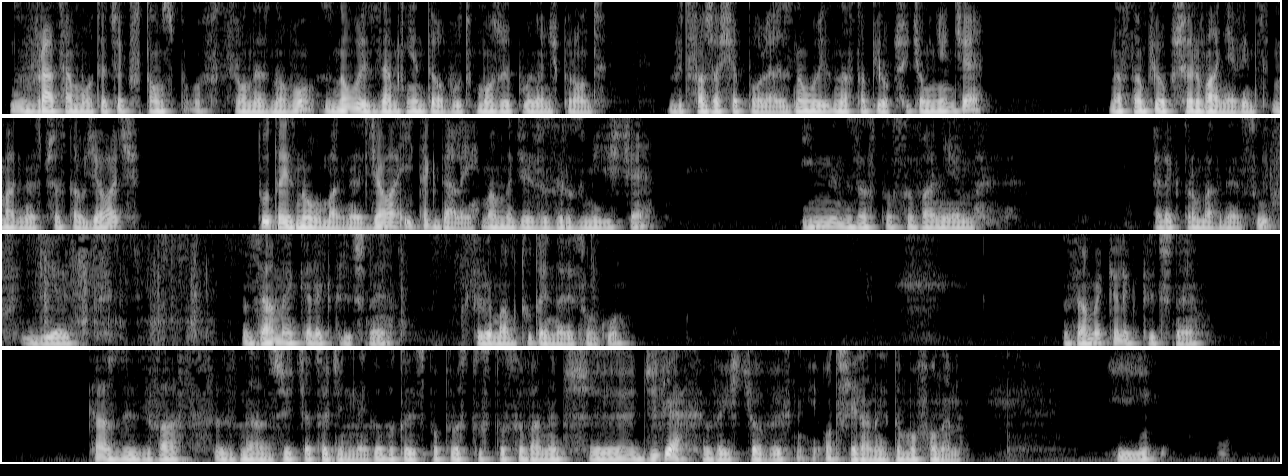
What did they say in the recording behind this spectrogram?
Wraca młoteczek w tą w stronę znowu. Znowu jest zamknięty obwód, może płynąć prąd. Wytwarza się pole. Znowu jest, nastąpiło przyciągnięcie. Nastąpiło przerwanie, więc magnes przestał działać. Tutaj znowu magnes działa i tak dalej. Mam nadzieję, że zrozumieliście. Innym zastosowaniem elektromagnesów jest zamek elektryczny, który mam tutaj na rysunku. Zamek elektryczny każdy z Was zna z życia codziennego, bo to jest po prostu stosowane przy drzwiach wejściowych otwieranych domofonem. I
